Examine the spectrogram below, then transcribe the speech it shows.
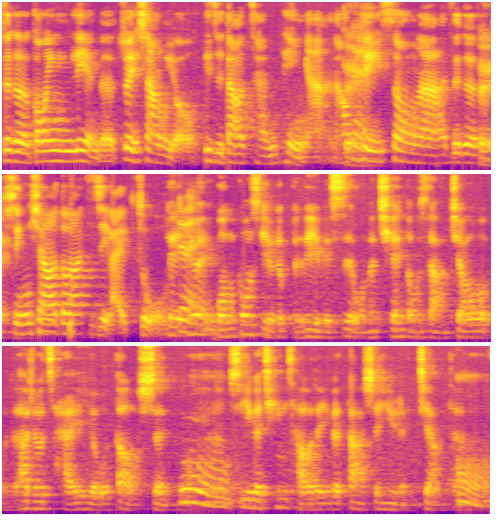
这个供应链的最上游，一直到产品啊，然后配送啊，这个行销都要自己来做。对，因为我们公司有个 believe 是我们前董事长教我们的，他说柴油道生，嗯，是一个清朝的一个大生意人讲的。嗯，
